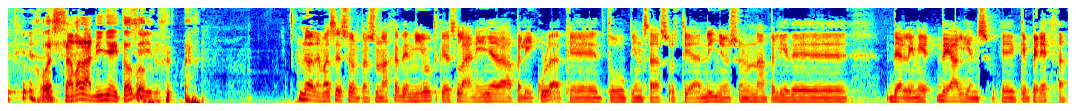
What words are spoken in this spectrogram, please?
Joder, se la niña y todo. Sí. No, además eso, el personaje de Newt, que es la niña de la película, que tú piensas, hostia, niños en una peli de, de, alien- de aliens, eh, qué pereza.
